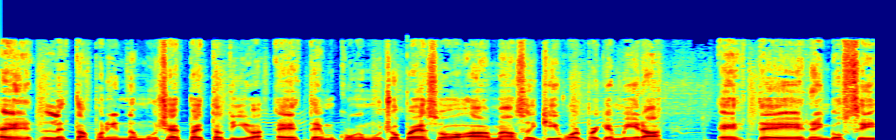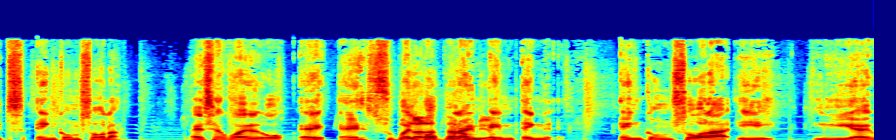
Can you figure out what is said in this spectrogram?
eh, le estás poniendo mucha expectativa, este, con mucho peso a mouse y keyboard, porque mira este Rainbow Six en consola. Ese juego es súper popular en, en, consola y, y, es-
